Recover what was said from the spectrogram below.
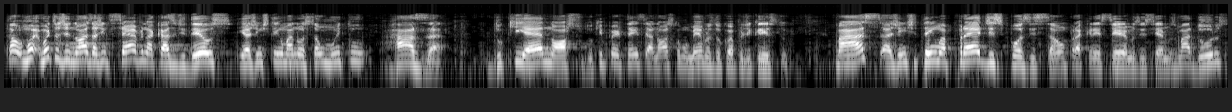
Então, muitos de nós, a gente serve na casa de Deus e a gente tem uma noção muito rasa do que é nosso, do que pertence a nós como membros do corpo de Cristo. Mas a gente tem uma predisposição para crescermos e sermos maduros,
